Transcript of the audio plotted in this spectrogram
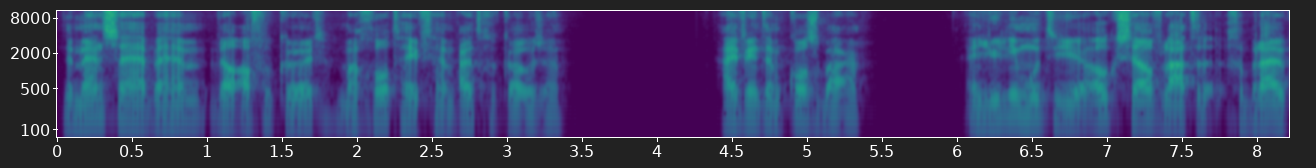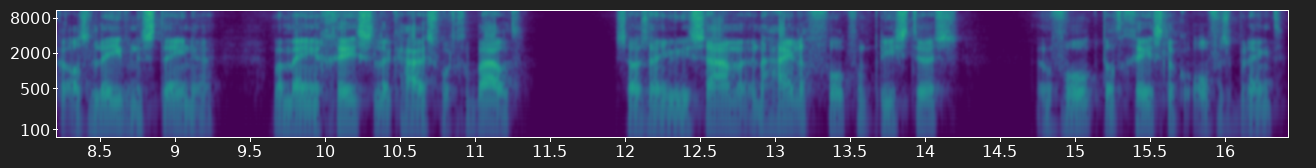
De mensen hebben hem wel afgekeurd, maar God heeft hem uitgekozen. Hij vindt hem kostbaar. En jullie moeten je ook zelf laten gebruiken als levende stenen waarmee een geestelijk huis wordt gebouwd. Zo zijn jullie samen een heilig volk van priesters, een volk dat geestelijke offers brengt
